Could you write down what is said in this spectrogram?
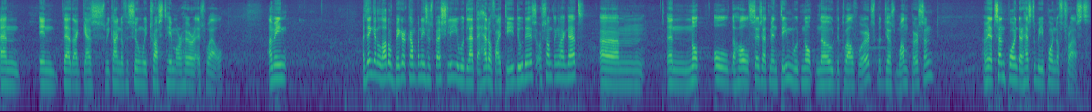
and in that I guess we kind of assume we trust him or her as well. I mean, I think in a lot of bigger companies, especially, you would let the head of IT do this or something like that, um, and not all the whole sysadmin team would not know the 12 words, but just one person. I mean, at some point there has to be a point of trust.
